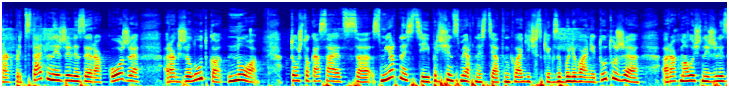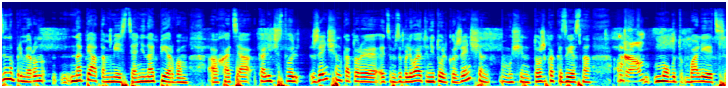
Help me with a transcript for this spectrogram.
Рак предстательной железы, рак кожи, рак желудка. Но то, что касается смертности и причин смертности от онкологических заболеваний, тут уже рак молочной железы, например, он на пятом месте, а не на первом. А, хотя количество женщин, которые этим заболевают, и не только женщин, мужчин тоже, как известно, да. могут болеть,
